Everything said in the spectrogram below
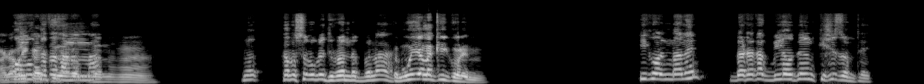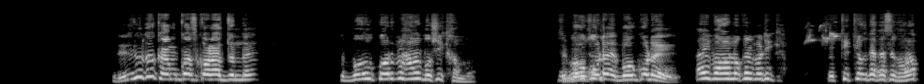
আগামীকাল জানেন না? হ্যাঁ। কাপড় সাপড় ধুবান লাগবে না? মুই এলা কি করেন কি করেন মানে? বেটাটা বিয়ে দেন কিসে জন্যে? তো কাম কাজ করার জন্য। বউ করবে আমি বসে সে বউ করে বউ করে এই বড় লোকের বাড়ি এই টিকটক দেখাচ্ছে ঘরত।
